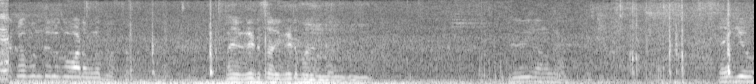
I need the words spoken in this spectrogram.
हे पण ते लोक वाट बघत बसतात म्हणजे गेट सॉरी गेटपर्यंत थँक्यू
